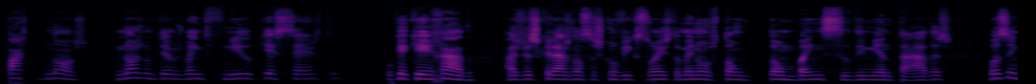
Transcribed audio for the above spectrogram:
parte de nós. Nós não temos bem definido o que é certo, o que é que é errado. Às vezes, calhar, as nossas convicções também não estão tão bem sedimentadas, ou assim,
